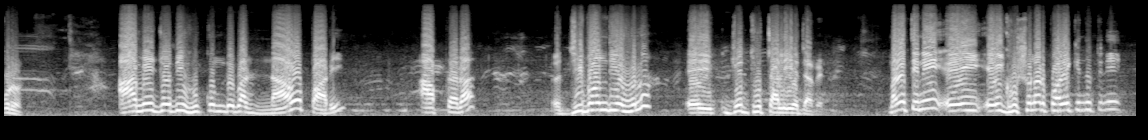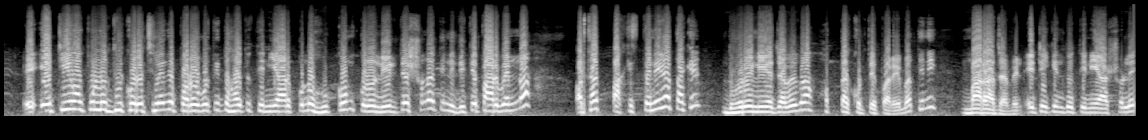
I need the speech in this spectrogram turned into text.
করুন। আমি যদি হুকুম দেবার নাও পারি আপনারা জীবন দিয়ে হলো এই যুদ্ধ চালিয়ে যাবেন। মানে তিনি এই এই ঘোষণার পরে কিন্তু তিনি এটিও উপলব্ধি করেছিলেন যে পরবর্তীতে হয়তো তিনি আর কোনো হুকুম, কোনো নির্দেশনা তিনি দিতে পারবেন না। অর্থাৎ পাকিস্তানিরা তাকে ধরে নিয়ে যাবে বা হত্যা করতে পারে বা তিনি মারা যাবেন। এটি কিন্তু তিনি আসলে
